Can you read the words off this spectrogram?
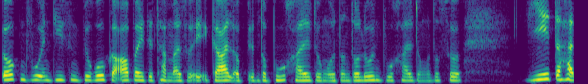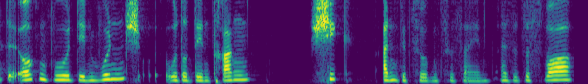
irgendwo in diesem Büro gearbeitet haben, also egal ob in der Buchhaltung oder in der Lohnbuchhaltung oder so, jede hatte irgendwo den Wunsch oder den Drang, schick angezogen zu sein. Also das war,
